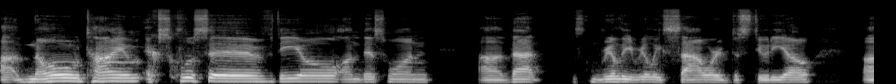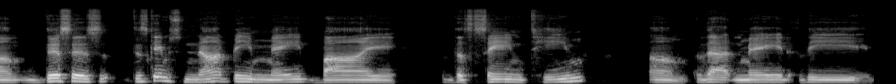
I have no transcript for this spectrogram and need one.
Uh, no time exclusive deal on this one. Uh, that really, really soured the studio. Um, this is this game's not being made by the same team um, that made the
